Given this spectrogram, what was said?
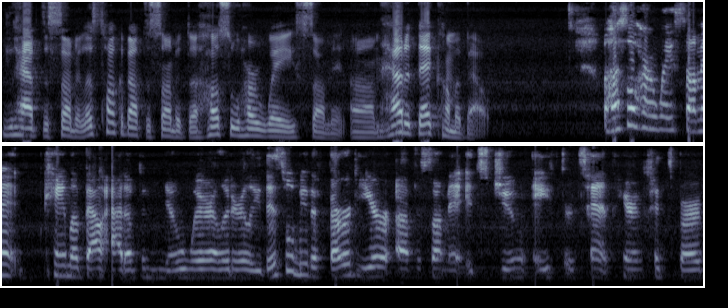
you have the summit. Let's talk about the summit, the Hustle Her Way Summit. Um, how did that come about? The Hustle Her Way Summit came about out of nowhere, literally. This will be the third year of the summit. It's June 8th through 10th here in Pittsburgh.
